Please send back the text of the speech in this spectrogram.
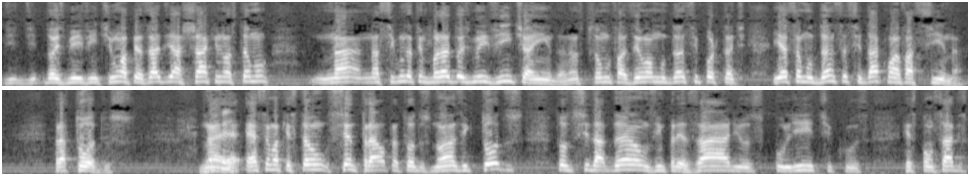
de, de, 2021, apesar de achar que nós estamos na, na, segunda temporada de 2020 ainda. Nós precisamos fazer uma mudança importante. E essa mudança se dá com a vacina, para todos. Né? Essa é uma questão central para todos nós e todos, todos cidadãos, empresários, políticos, responsáveis,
